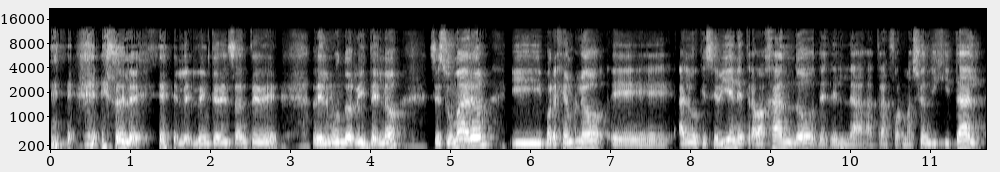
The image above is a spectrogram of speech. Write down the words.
Eso es, lo, interesante del mundo retail, ¿no? Se sumaron y, por ejemplo, eh, algo que se viene trabajando desde la transformación digital,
